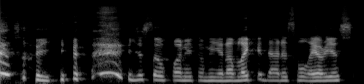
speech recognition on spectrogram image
So yeah, it's just so funny to me, and I'm like, "That is hilarious."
